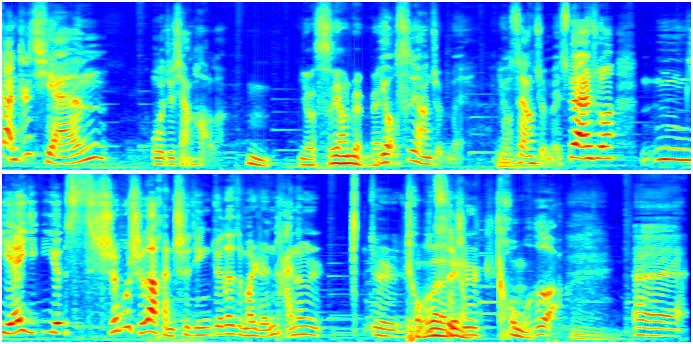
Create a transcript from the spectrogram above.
干之前我就想好了，嗯，有思想准备。有思想准备，有思想准备。虽然说，嗯，也有时不时的很吃惊，觉得怎么人还能 就是丑如此恶的这种之丑恶，嗯呃。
